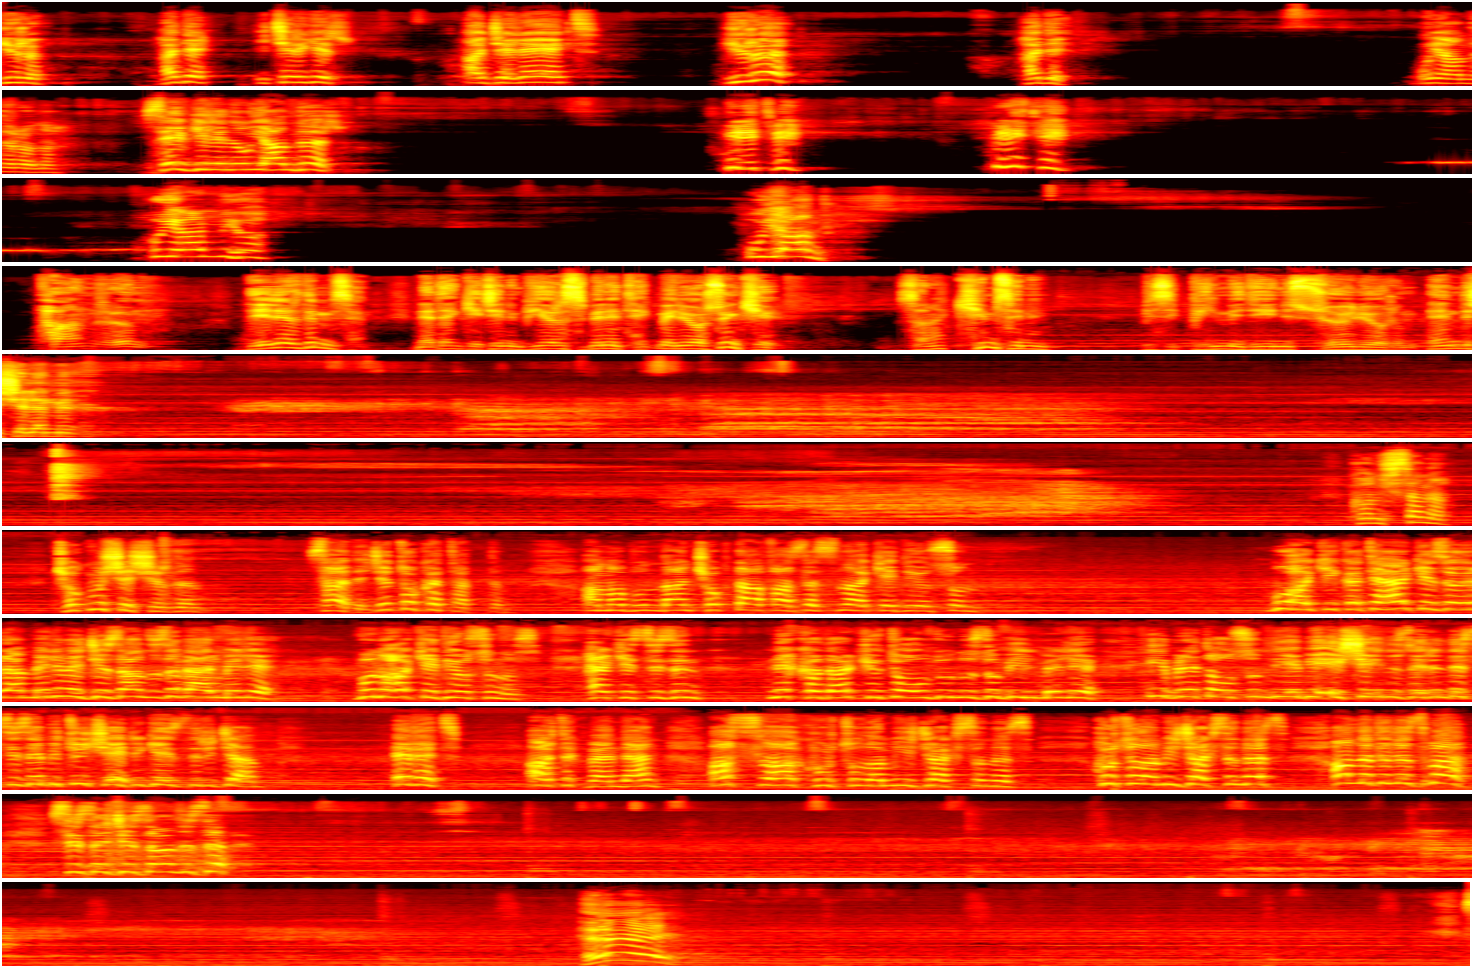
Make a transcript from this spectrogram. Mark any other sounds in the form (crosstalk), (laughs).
Yürü. Hadi içeri gir. Acele et. Yürü. Hadi. Uyandır onu. Sevgilini uyandır. Pritvi. Pritvi. Uyanmıyor. Uyan. Tanrım. Delirdin mi sen? Neden gecenin bir yarısı beni tekmeliyorsun ki? Sana kimsenin bizi bilmediğini söylüyorum. Endişelenme... Konuşsana. Çok mu şaşırdın? Sadece tokat attım. Ama bundan çok daha fazlasını hak ediyorsun. Bu hakikati herkes öğrenmeli ve cezanızı vermeli. Bunu hak ediyorsunuz. Herkes sizin ne kadar kötü olduğunuzu bilmeli. İbret olsun diye bir eşeğin üzerinde size bütün şehri gezdireceğim. Evet, artık benden asla kurtulamayacaksınız. Kurtulamayacaksınız. Anladınız mı? Siz de cezanızı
